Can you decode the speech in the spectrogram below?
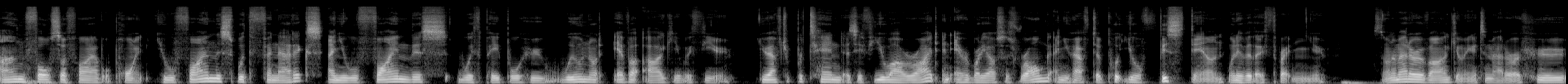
unfalsifiable point. You will find this with fanatics and you will find this with people who will not ever argue with you. You have to pretend as if you are right and everybody else is wrong, and you have to put your fist down whenever they threaten you. It's not a matter of arguing, it's a matter of who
